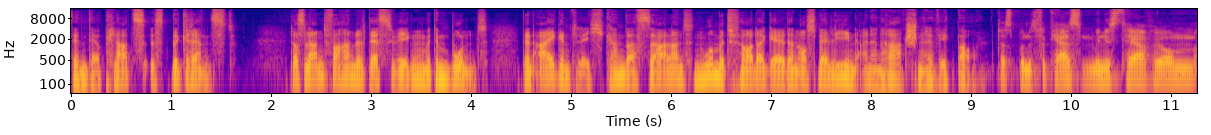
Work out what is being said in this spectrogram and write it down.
denn der Platz ist begrenzt. Das Land verhandelt deswegen mit dem Bund. Denn eigentlich kann das Saarland nur mit Fördergeldern aus Berlin einen Radschnellweg bauen. Das Bundesverkehrsministerium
